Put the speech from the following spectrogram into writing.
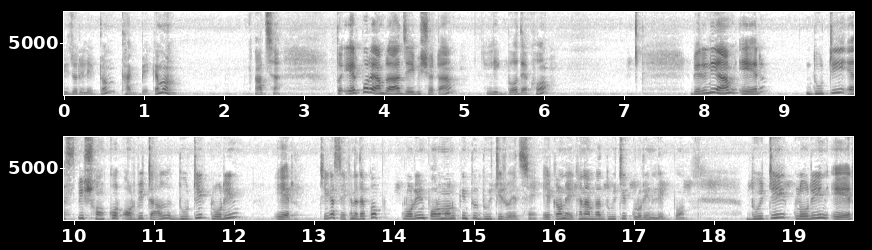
বিজোর ইলেকট্রন থাকবে। কেমন? আচ্ছা তো এরপরে আমরা যেই বিষয়টা লিখব, দেখো। বেরিলিয়াম এর দুটি এসপি শঙ্কর অরবিটাল, দুটি ক্লোরিন এর, ঠিক আছে? এখানে দেখো, ক্লোরিন পরমাণু কিন্তু দুইটি রয়েছে। এ কারণে এখানে আমরা দুইটি ক্লোরিন লিখব। দুইটি ক্লোরিন এর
